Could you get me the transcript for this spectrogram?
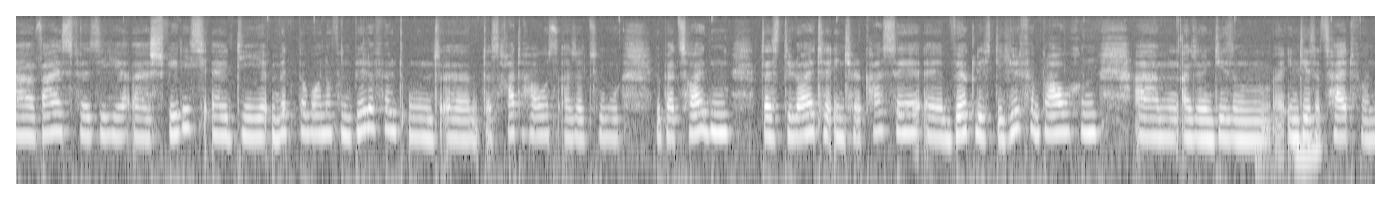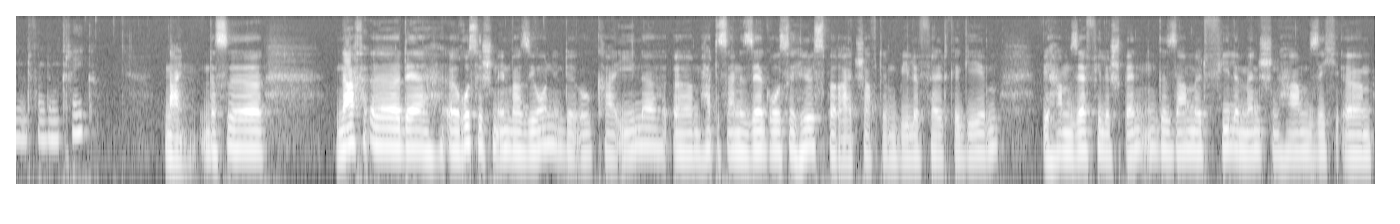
Äh, war es für Sie äh, schwierig, äh, die Mitbewohner von Bielefeld und äh, das Rathaus also zu überzeugen, dass die Leute in Cherkassy äh, wirklich die Hilfe brauchen, ähm, also in, diesem, in dieser Zeit von, von dem Krieg? Nein, das, äh, nach äh, der äh, russischen Invasion in der Ukraine ähm, hat es eine sehr große Hilfsbereitschaft in Bielefeld gegeben. Wir haben sehr viele Spenden gesammelt. Viele Menschen haben sich ähm,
